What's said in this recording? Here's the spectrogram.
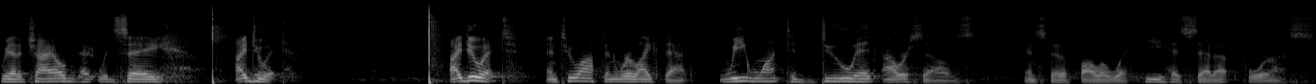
We had a child that would say, I do it. I do it. And too often we're like that. We want to do it ourselves instead of follow what He has set up for us.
